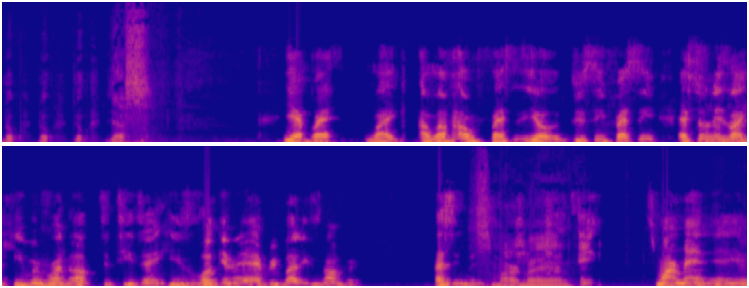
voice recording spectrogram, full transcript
nope, nope, nope." Yes. Yeah, but like I love how Fessy, yo, do you see Fessy? As soon as like he would run up to TJ, he's looking at everybody's number. Fessy was smart man. Smart man. Yeah, yeah,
